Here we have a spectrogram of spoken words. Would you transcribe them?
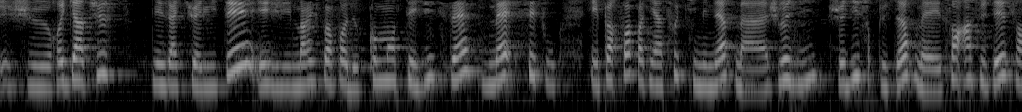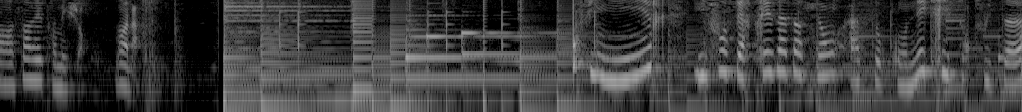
Je regarde juste les actualités et il m'arrive parfois de commenter vite fait, mais c'est tout. Et parfois, quand il y a un truc qui m'énerve, bah, je le dis. Je le dis sur Twitter, mais sans insulter, sans être méchant. Voilà. Il faut faire très attention à ce qu'on écrit sur Twitter,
